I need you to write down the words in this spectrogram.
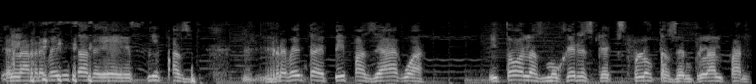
la reventa de pipas, reventa de pipas de agua y todas las mujeres que explotas en Tlalpan.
